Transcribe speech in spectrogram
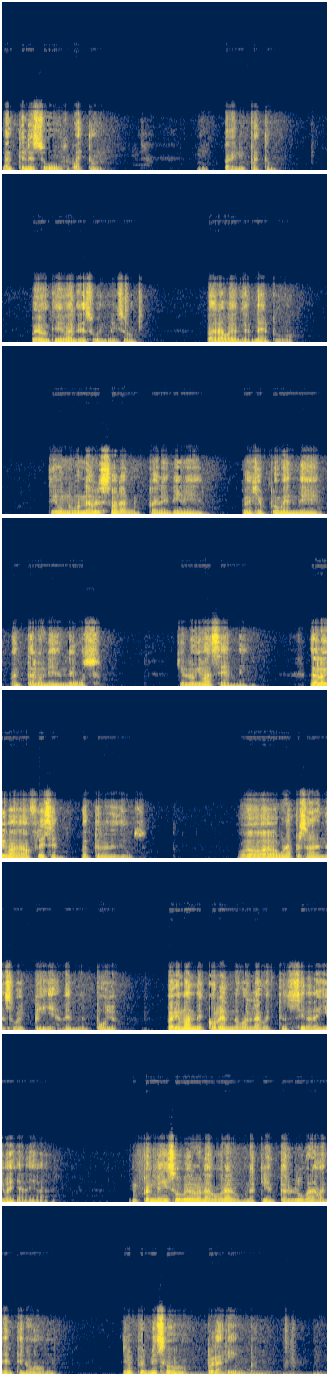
mantener su, su puesto. Paguen impuestos pero tiene que tener su permiso para poder vender. Si una persona, compadre, tiene, por ejemplo, vende pantalones de uso, que es lo que más se vende, lo que más ofrecen, pantalones de uso. O, algunas personas venden pilla, venden pollo, para que no anden corriendo con la cuestioncita de aquí para allá. Un permiso, pero van a cobrar unas 500 lucas la patente, no es un permiso relativo,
